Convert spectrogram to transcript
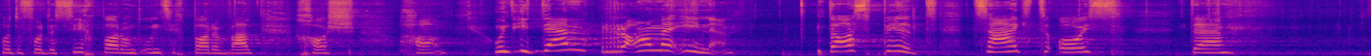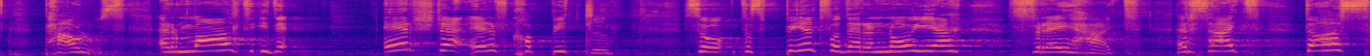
den du von der sichtbaren und unsichtbaren Welt kannst haben. Und in diesem Rahmen inne, das Bild zeigt uns der Paulus. Er malt in den ersten elf Kapiteln so das Bild von der neuen Freiheit. Er sagt, das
